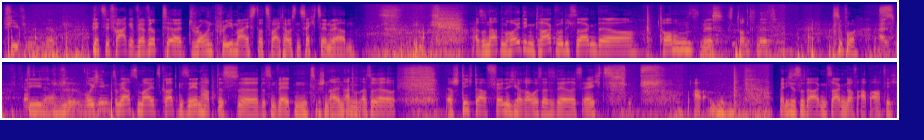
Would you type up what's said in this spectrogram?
Viel, viel, ja. Letzte Frage, wer wird äh, Drone Pre-Meister 2016 werden? Also nach dem heutigen Tag würde ich sagen, der Tom, Tom Smith. Tom Smith. Super. Also, die, wo ich ihn zum ersten Mal jetzt gerade gesehen habe, das, äh, das sind Welten zwischen allen anderen. Also er, er sticht da völlig heraus. Also der ist echt, wenn ich das so sagen, sagen darf, abartig.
